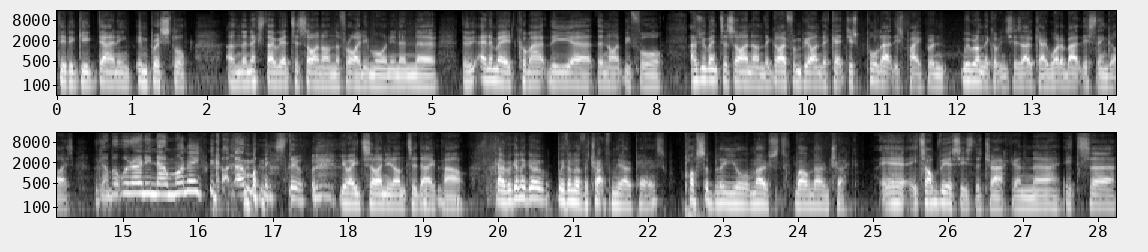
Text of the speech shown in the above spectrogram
did a gig down in, in Bristol, and the next day we had to sign on the Friday morning, and uh, the NME had come out the uh, the night before. As we went to sign on, the guy from behind the kit just pulled out this paper, and we were on the cover. And he says, "Okay, what about this then, guys?" We're going, "But we're earning no money. We got no money still. You ain't signing on today, pal." Okay, we're going to go with another track from the Au Pairs, possibly your most well known track. uh, it's obvious is the track, and uh, it's uh,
